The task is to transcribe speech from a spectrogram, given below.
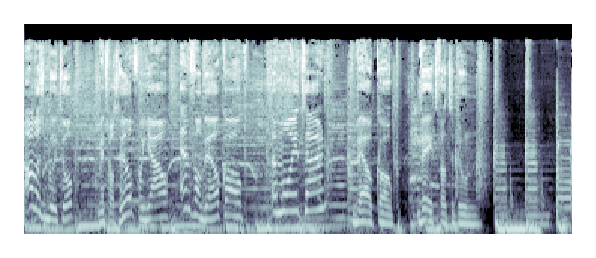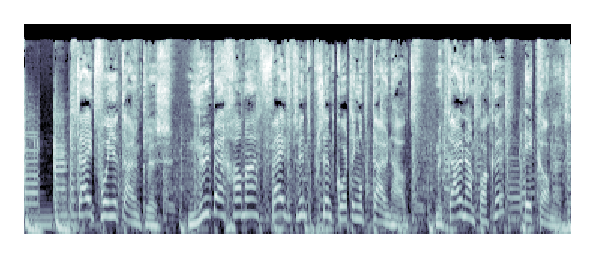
Alles bloeit op, met wat hulp van jou en van Welkoop. Een mooie tuin? Welkoop. Weet wat te doen. Tijd voor je tuinklus. Nu bij Gamma 25% korting op tuinhout. Met tuin aanpakken? Ik kan het.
